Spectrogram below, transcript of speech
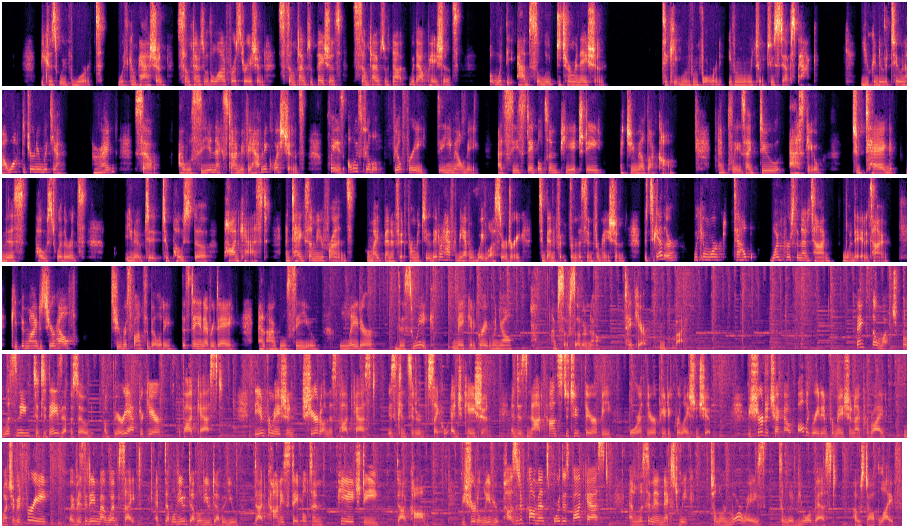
because we've worked with compassion, sometimes with a lot of frustration, sometimes with patience, sometimes with not without patience, but with the absolute determination to keep moving forward, even when we took two steps back. You can do it too. And I'll walk the journey with you. All right. So I will see you next time. If you have any questions, please always feel, feel free to email me at cstapletonphd at gmail.com. And please, I do ask you to tag this post, whether it's, you know, to, to post the podcast and tag some of your friends who might benefit from it too. They don't have to be having weight loss surgery to benefit from this information, but together we can work to help one person at a time, one day at a time. Keep in mind, it's your health, it's your responsibility this day and every day. And I will see you later this week. Make it a great one, y'all. I'm so Southern now. Take care. Bye. Thanks so much for listening to today's episode of Bari Aftercare, the podcast. The information shared on this podcast is considered psychoeducation and does not constitute therapy or a therapeutic relationship. Be sure to check out all the great information I provide, much of it free, by visiting my website at www.conniestapletonphd.com. Be sure to leave your positive comments for this podcast and listen in next week to learn more ways to live your best post op life.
